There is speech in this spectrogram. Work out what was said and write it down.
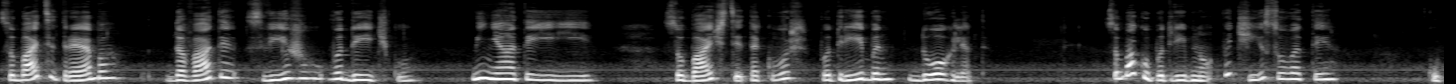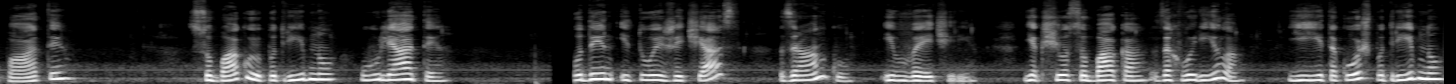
Собаці треба давати свіжу водичку, міняти її. Собачці також потрібен догляд. Собаку потрібно вичісувати, купати. З собакою потрібно гуляти один і той же час зранку і ввечері. Якщо собака захворіла, її також потрібно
